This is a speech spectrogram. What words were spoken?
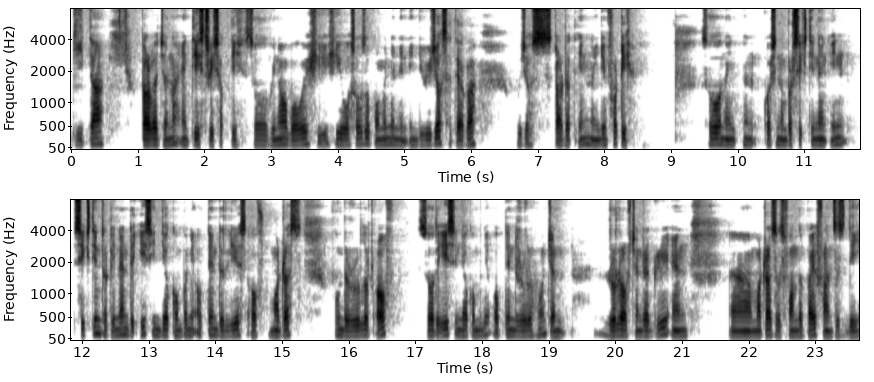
Gita, Pravachana and Tistri Shakti. So Vinoba Bhave, he, he was also prominent in individual satyagraha which was started in 1940. So nine, question number 69. In 1639, the East India Company obtained the lease of Madras from the ruler of. So the East India Company obtained the ruler from Chan, ruler of Chandragiri and uh, Madras was founded by Francis Day.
